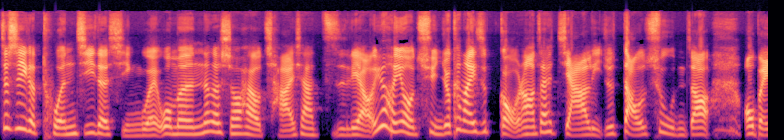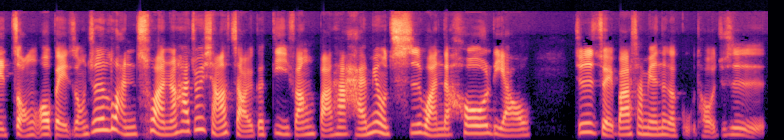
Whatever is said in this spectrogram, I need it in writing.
这是一个囤积的行为。我们那个时候还有查一下资料，因为很有趣，你就看到一只狗，然后在家里就到处，你知道，欧北中欧北中就是乱窜，然后它就会想要找一个地方，把它还没有吃完的齁聊，就是嘴巴上面那个骨头，就是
